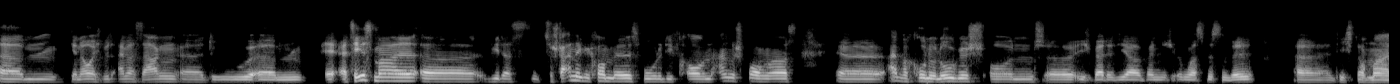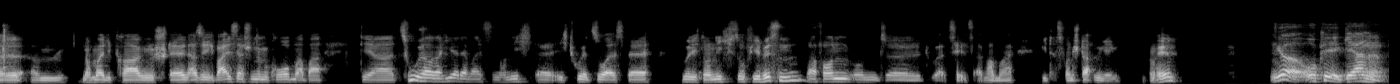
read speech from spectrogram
Ähm, genau, ich würde einfach sagen, äh, du ähm, erzählst mal, äh, wie das zustande gekommen ist, wo du die Frauen angesprochen hast, äh, einfach chronologisch und äh, ich werde dir, wenn ich irgendwas wissen will, äh, dich nochmal ähm, noch die Fragen stellen. Also ich weiß ja schon im Groben, aber der Zuhörer hier, der weiß es noch nicht. Äh, ich tue jetzt so, als wäre würde ich noch nicht so viel wissen davon und du erzählst einfach mal, wie das vonstatten ging. Okay? Ja, okay, gerne.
